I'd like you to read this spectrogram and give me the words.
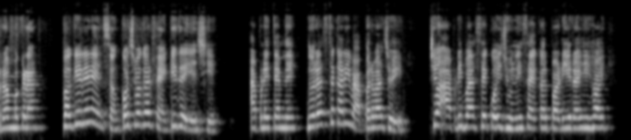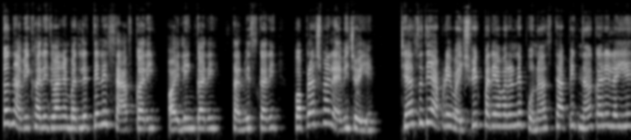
રમકડા વગેરેને સંકોચ વગર ફેંકી દઈએ છીએ. આપણે તેમને દુરસ્ત કરી વાપરવા જોઈએ. જો આપણી પાસે કોઈ જૂની સાયકલ પડી રહી હોય, તો નવી ખરીદવાને બદલે તેને સાફ કરી, ઓઇલિંગ કરી, સર્વિસ કરી, વપરાશમાં લેવી જોઈએ. જ્યાં સુધી આપણે વૈશ્વિક પર્યાવરણને પુનઃસ્થાપિત ન કરી લઈએ,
